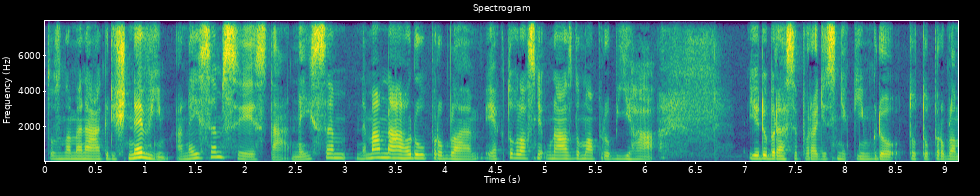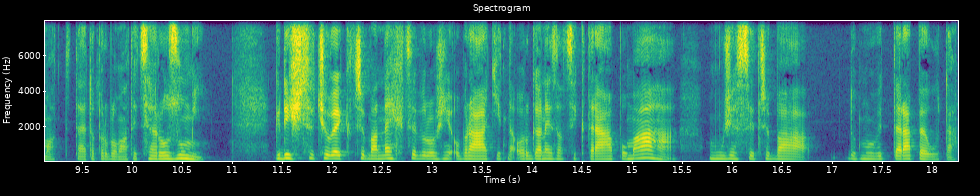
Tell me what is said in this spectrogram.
To znamená, když nevím a nejsem si jistá, nejsem, nemám náhodou problém, jak to vlastně u nás doma probíhá, je dobré se poradit s někým, kdo toto problemati- této problematice rozumí. Když se člověk třeba nechce vyloženě obrátit na organizaci, která pomáhá, může si třeba domluvit terapeuta.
